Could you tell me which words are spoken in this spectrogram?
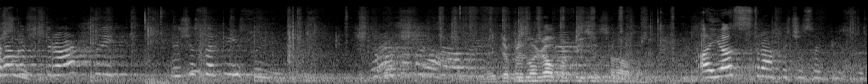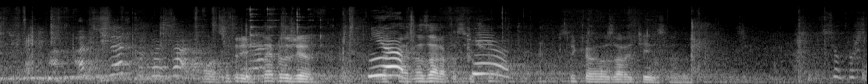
Самый страшный? Я сейчас страшный. Я тебе предлагал пописать сразу. А я страха сейчас описываю. А ты знаешь, какой страшный? Вот, смотри, дай подожди. Нет. На- Назара посвечу. Нет. Смотри-ка на Назара тень сразу. Все, пошли.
